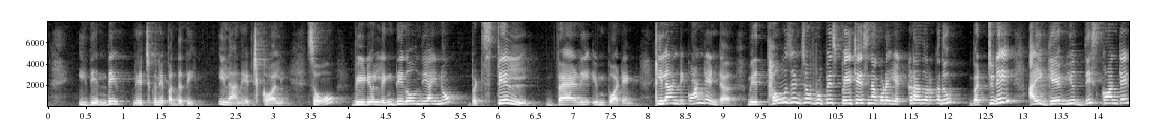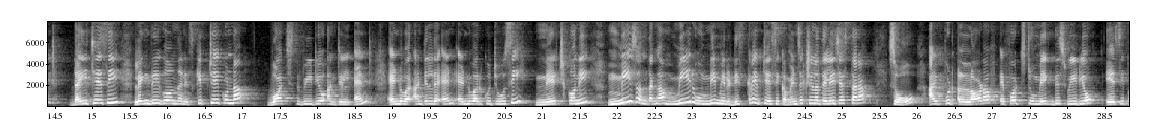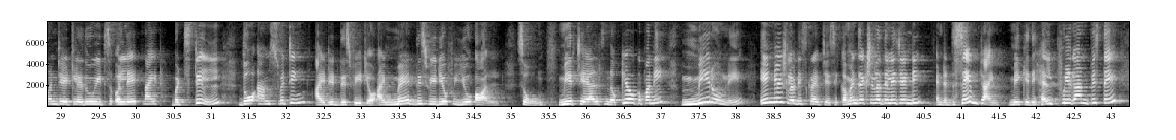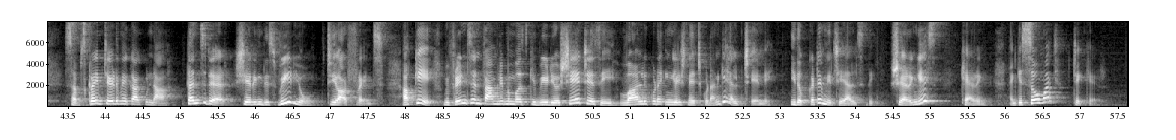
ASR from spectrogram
ఇది నేర్చుకునే పద్ధతి. ఇలా నేర్చుకోవాలి. సో వీడియో లెంగ్దీగా ఉంది I know but still very important ఇలాంటి కాంటెంట్ మీరు థౌజండ్స్ ఆఫ్ రూపీస్ పే చేసినా కూడా ఎక్కడా దొరకదు. But today I gave you this content దయచేసి లెంగ్దీగా ఉందని స్కిప్ చేయకుండా watch the video until end end until the end end వరకు చూసి నేర్చుకొని మీ సొంతంగా మీ రూమ్ని మీరు డిస్క్రైబ్ చేసి కమెంట్ సెక్షన్లో తెలియజేస్తారా? So I put a lot of efforts to make this video AC పని చేయట్లేదు it's late night but still though I'm sweating I did this video I made this video for you all so మీరు చేయాల్సింది ఒకే ఒక పని మీ రూమ్ని ఇంగ్లీష్లో describe చేసి comment సెక్షన్లో తెలియజేయండి. And at the same time మీకు ఇది హెల్ప్ఫుల్గా అనిపిస్తే సబ్స్క్రైబ్ చేయడమే కాకుండా consider sharing this video to your friends okay me friends and family మెంబర్స్కి వీడియో షేర్ చేసి వాళ్ళు కూడా ఇంగ్లీష్ నేర్చుకోవడానికి హెల్ప్ చేయండి. ఇదొక్కటే మీరు చేయాల్సింది. Sharing is caring thank you so much take care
